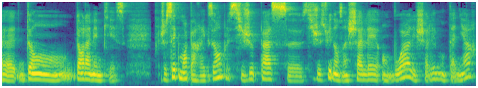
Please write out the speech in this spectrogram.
euh, dans, dans la même pièce. Je sais que moi, par exemple, si je passe, euh, si je suis dans un chalet en bois, les chalets montagnards,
